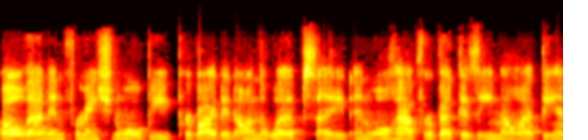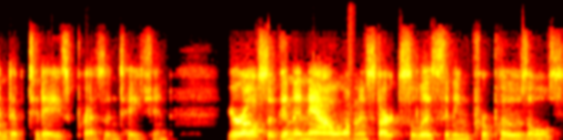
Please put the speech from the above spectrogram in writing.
All that information will be provided on the website, and we'll have Rebecca's email at the end of today's presentation. You're also going to now want to start soliciting proposals.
